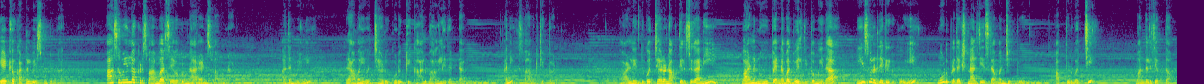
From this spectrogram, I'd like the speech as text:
ఏట్లో కట్టలు వేసుకుంటున్నారు. ఆ సమయంలో అక్కడ స్వామివారి సేవకుడు నారాయణ స్వామి ఉన్నాడు. అతను వెళ్ళి రామయ్య వచ్చాడు కొడుక్కి కాలు బాగలేదంట అని స్వామికి చెప్పాడు. వాళ్ళు ఎందుకు వచ్చారో నాకు తెలుసు కానీ వాళ్ళను పెన్నబద్వేలు తిప్ప మీద ఈశ్వరుడి దగ్గరికి పోయి మూడు ప్రదక్షిణాలు చేసి రమ్మని చెప్పు. అప్పుడు వచ్చి మందలు చెప్తాం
